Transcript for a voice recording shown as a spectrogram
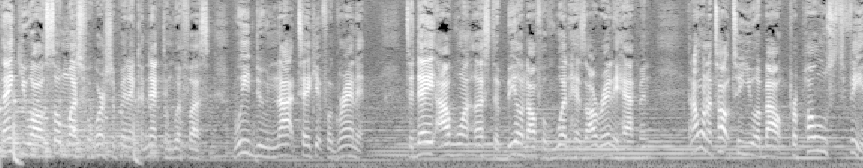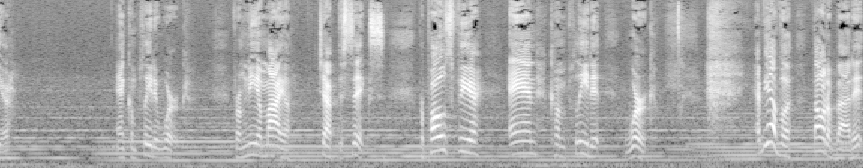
Thank you all so much for worshiping and connecting with us. We do not take it for granted. Today, I want us to build off of what has already happened, and I want to talk to you about proposed fear and completed work from Nehemiah chapter 6. Proposed fear and completed work. Have you ever thought about it?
